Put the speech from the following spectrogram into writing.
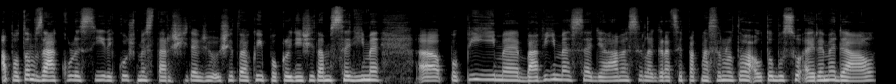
a potom v zákulisí, teď už jsme starší, takže už je to takový poklidnější, tam sedíme, popíjíme, bavíme se, děláme si legraci, pak nasednu do toho autobusu a jdeme dál.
